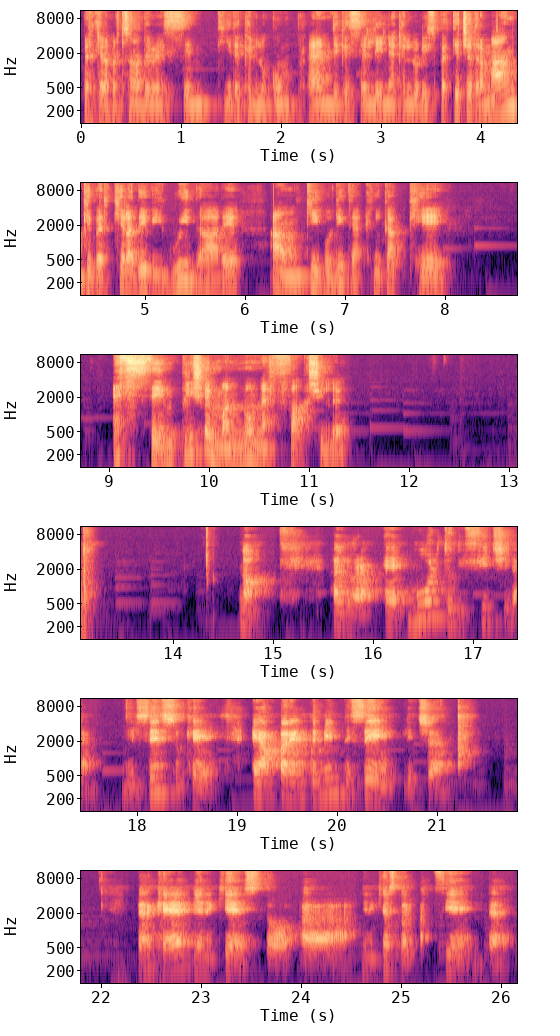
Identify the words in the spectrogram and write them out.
perché la persona deve sentire che lo comprendi, che sei in linea, che lo rispetti, eccetera, ma anche perché la devi guidare a un tipo di tecnica che è semplice ma non è facile. Allora è molto difficile, nel senso che è apparentemente semplice, perché viene chiesto, uh, viene chiesto al paziente,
